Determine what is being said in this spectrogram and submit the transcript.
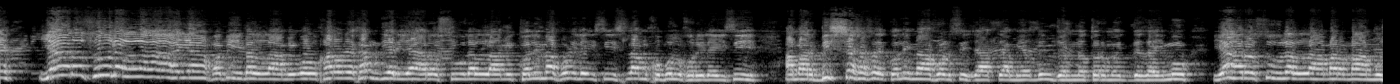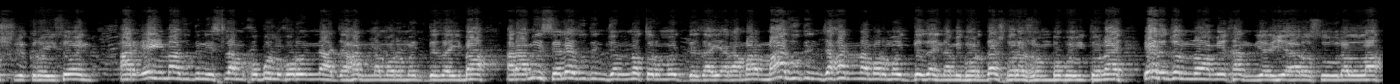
ইসলাম কবুল করি লাইছি। আমার বিশ্বাস মধ্যে আর এই মা যদি ইসলাম কবুল করুন না মধ্যে যাইবা। আর আমি ছেলে যদি জান্নাতের মধ্যে যাই, আর আমার মা যদি জাহান্নামের মধ্যে যাই না আমি বরদাস্ত করা সম্ভব হইতো না। এর জন্য আমি খান দিয়ার, ইয়া রাসূলুল্লাহ।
